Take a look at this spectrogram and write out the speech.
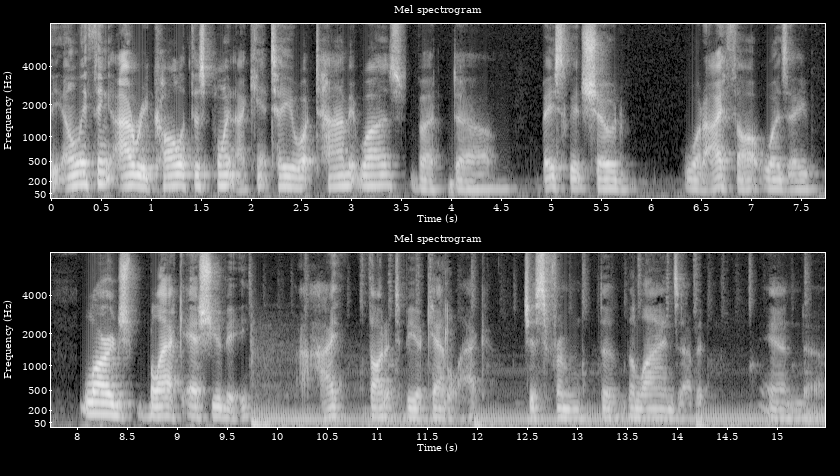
The only thing I recall at this point, I can't tell you what time it was, but uh, basically it showed what I thought was a large black SUV. I thought it to be a Cadillac just from the, the lines of it. And uh,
